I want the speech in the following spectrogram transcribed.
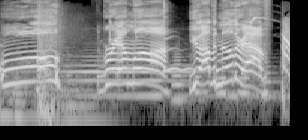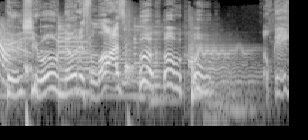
Oh, Grandma, you have another half. she won't notice the loss. Oh, oh, oh. Okay.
